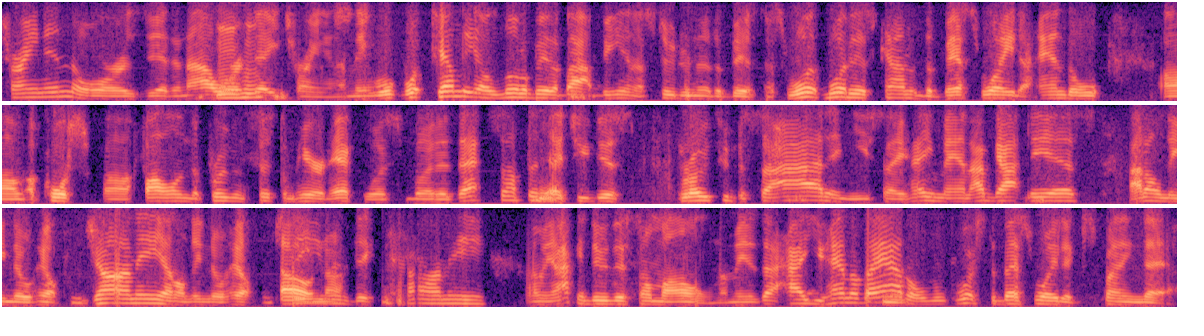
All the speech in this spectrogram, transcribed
training, or is it an hour mm-hmm. a day training? I mean, what, what, tell me a little bit about being a student of the business. What what is kind of the best way to handle? Um, of course, uh, following the proven system here at Equus, but is that something yeah. that you just throw to the side and you say, "Hey, man, I've got this. I don't need no help from Johnny. I don't need no help from oh, Steven, no. Dick, and Connie. I mean, I can do this on my own. I mean, is that how you handle that, or what's the best way to explain that?"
